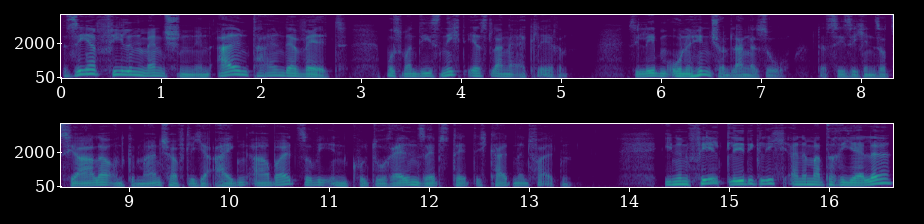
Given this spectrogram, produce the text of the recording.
Sehr vielen Menschen in allen Teilen der Welt muss man dies nicht erst lange erklären. Sie leben ohnehin schon lange so, dass sie sich in sozialer und gemeinschaftlicher Eigenarbeit sowie in kulturellen Selbsttätigkeiten entfalten. Ihnen fehlt lediglich eine materielle,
